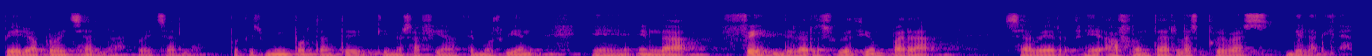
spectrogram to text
Pero aprovecharla, aprovecharla, porque es muy importante que nos afiancemos bien eh, en la fe de la resurrección para saber eh, afrontar las pruebas de la vida.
